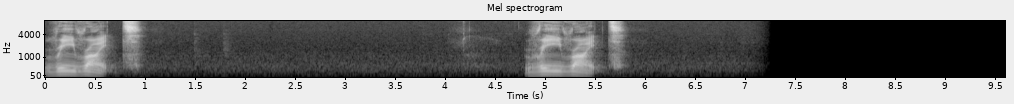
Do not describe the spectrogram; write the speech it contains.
rewrite. Rewrite.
